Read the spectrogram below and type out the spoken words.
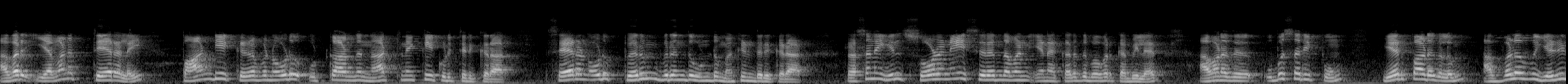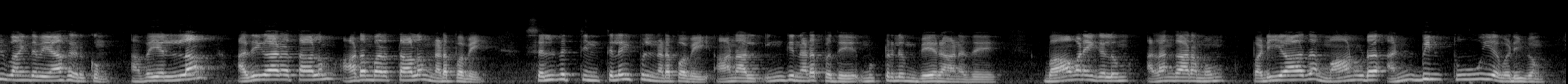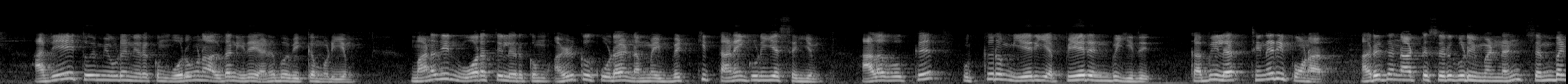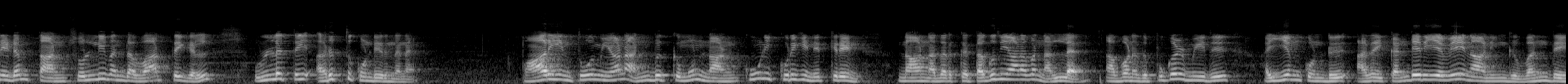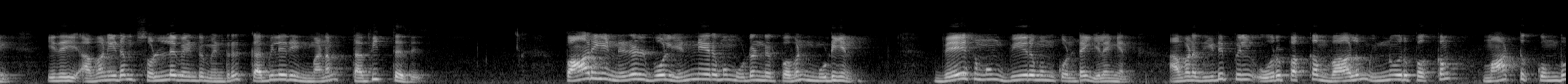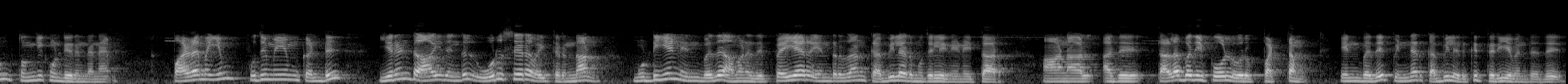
அவர் யவன தேரலை பாண்டிய கிழவனோடு உட்கார்ந்து நாட்டினைக்கில் குடித்திருக்கிறார். சேரனோடு பெரும் விருந்து உண்டு மகிழ்ந்திருக்கிறார். ரசனையில் சோழனே சிறந்தவன் என கருதுபவர் கபிலர். அவனது உபசரிப்பும் ஏற்பாடுகளும் அவ்வளவு எழில் வாய்ந்தவையாக இருக்கும். அவையெல்லாம் அதிகாரத்தாலும் ஆடம்பரத்தாலும் நடப்பவை. செல்வத்தின் திளைப்பில் நடப்பவை. ஆனால் இங்கு நடப்பது முற்றிலும் வேறானது. பாவனைகளும் அலங்காரமும் படியாத மானுட அன்பின் தூய வடிவம். அதே தூய்மையுடன் இருக்கும் ஒருவனால் தான் இதை அனுபவிக்க முடியும். மனதின் ஓரத்தில் இருக்கும் அழுக்கு கூட நம்மை வெட்கி தனைகுனிய செய்யும். அளவுக்கு உட்குறம் ஏறிய பேரன்பு இது. கபிலர் திணறி போனார். அருக நாட்டு சிறுகுடி மன்னன் செம்பனிடம் தான் சொல்லி வந்த வார்த்தைகள் உள்ளத்தை அறுத்து கொண்டிருந்தன. பாரியின் தூய்மையான அன்புக்கு முன் நான் கூனி குறுகி நிற்கிறேன். நான் அதற்கு தகுதியானவன் அல்ல. அவனது புகழ் மீது ஐயம் கொண்டு அதை கண்டறியவே நான் இங்கு வந்தேன். இதை அவனிடம் சொல்ல வேண்டும் என்று கபிலரின் மனம் தவித்தது. பாரியின் நிழல் போல் எந்நேரமும் உடன் நிற்பவன் முடியன். வேகமும் வீரமும் கொண்ட இளைஞன். அவனது இடுப்பில் ஒரு பக்கம் வாளும் இன்னொரு பக்கம் மாட்டுக்கொம்பும் தொங்கிக் கொண்டிருந்தன. பழமையும் புதுமையும் கண்டு இரண்டு ஆயுதங்கள் ஒரு சேர வைத்திருந்தான். முடியன் என்பது அவனது பெயர் என்றுதான் கபிலர் முதலில் நினைத்தார். ஆனால் அது தளபதி போல் ஒரு பட்டம் என்பது பின்னர் கபிலருக்கு தெரிய வந்தது.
